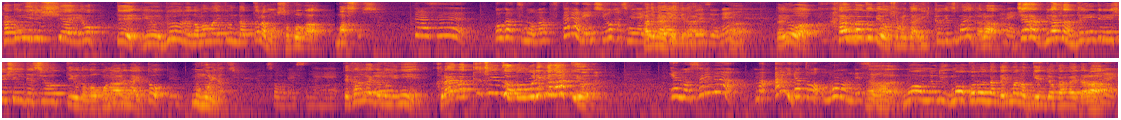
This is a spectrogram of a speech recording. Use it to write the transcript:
120試合をっていうルールのままいくんだったらもうそこがマストです。プラス5月の末から練習を始めないとい始けないってことですよね、うん。要は開幕日を決めた1か月前から、はい。じゃあ皆さん全員で練習していいですよっていうのが行われないと、もう無理なんですよそうですね。って考えた時に、クライマックスシリーズはもう無理かなっていう。いやもうそれはまあありだとは思うんですよ。はい、もう無理もうこのなんか今の現状を考えたら、はい。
